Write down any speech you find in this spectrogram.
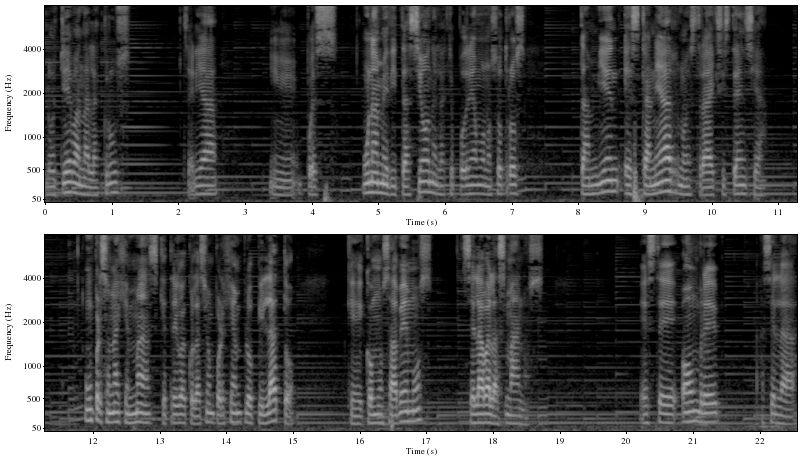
lo llevan a la cruz? Sería eh, pues una meditación en la que podríamos nosotros también escanear nuestra existencia. Un personaje más que traigo a colación, por ejemplo, Pilato, que como sabemos se lava las manos Este hombre hace la,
